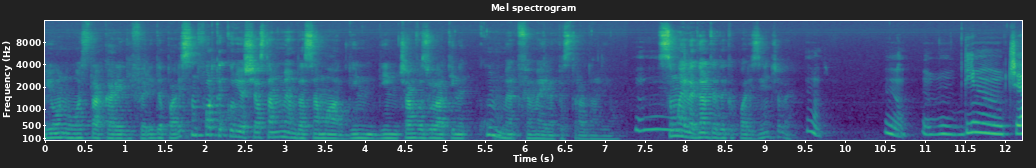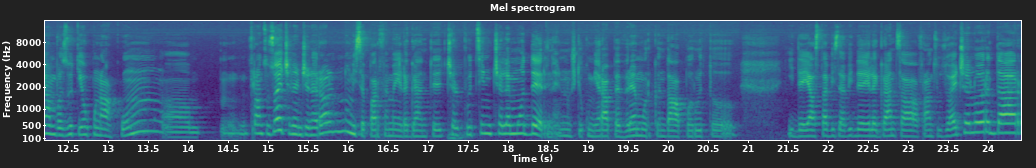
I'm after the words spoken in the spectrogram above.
Lyonul ăsta care e diferit de Paris, sunt foarte curios și asta nu mi-am dat seama din, din ce am văzut la tine. Cum merg femeile pe stradă în Lyon? Sunt mai elegante decât pariziențele? Nu. Nu. Din ce am văzut eu până acum, uh, franțuzoicele în general nu mi se par femei elegante, cel puțin cele moderne. Nu știu cum era pe vremuri când a apărut uh, ideea asta vis-a-vis de eleganța franțuzoicelor, dar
